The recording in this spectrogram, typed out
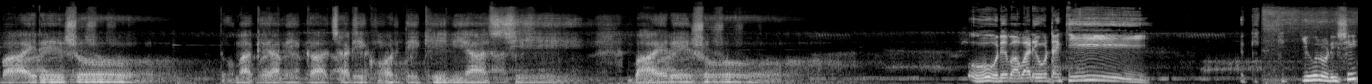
বাইরে এসো। তোমাকে আমি কাছারি ঘর দেখিয়ে নিয়ে আসছি। বাইরে এসো। ও রে বাবা রে ওটা কি- কি হলো ঋষি?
